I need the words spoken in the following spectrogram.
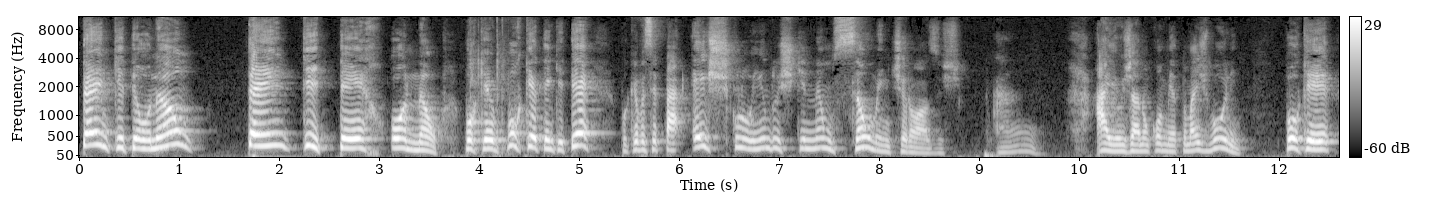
Tem que ter ou não? Tem que ter ou não. Porque, por que tem que ter? Porque você está excluindo os que não são mentirosos. Ah. Aí eu já não cometo mais bullying. Por quê?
